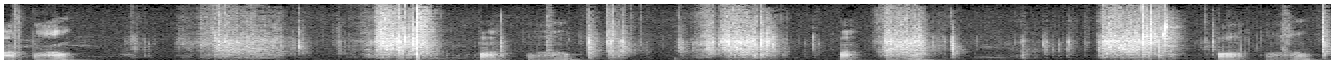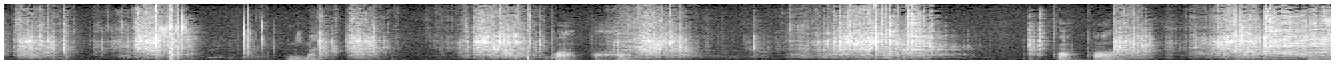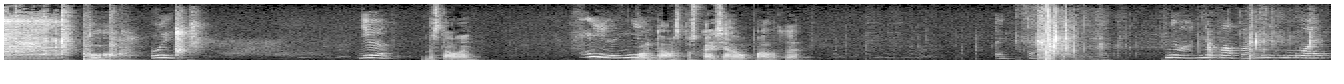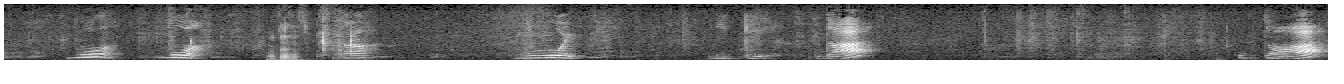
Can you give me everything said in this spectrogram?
papal. Papal. Papal. Papal. Papau, lima, papal. Papal porco. Доставай. Вон там, спускайся, она упала туда. Это. Не, не, папа, не мой. Во, во. Вот этот? Да. Не мой. Да? Да.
